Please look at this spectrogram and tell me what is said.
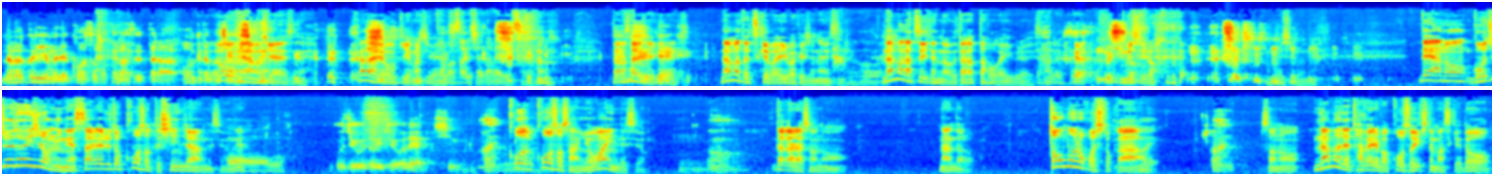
生クリームで酵素取ってますって言ったら大きな間大き違いです。な間違いですね。かなり大きい間違いです。騙されちゃダメですよ。騙されちゃいけないです生でつけばいいわけじゃないです。なるほど。生がついてるのは疑った方がいいぐらいですなるほど。むしろ。むしろ。ね。であの50度以上に熱されると酵素って死んじゃうんですよね。おー。50度以上で死ぬ。はい。こ酵素さん弱いんですよ。あだからそのなんだろう。トウモロコシとか、はい。あはい。その生で食べれば酵素生きてますけど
